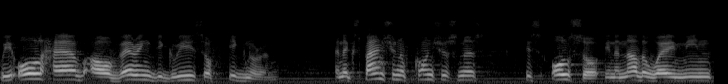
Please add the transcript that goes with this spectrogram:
We all have our varying degrees of ignorance. An expansion of consciousness is also, in another way, means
